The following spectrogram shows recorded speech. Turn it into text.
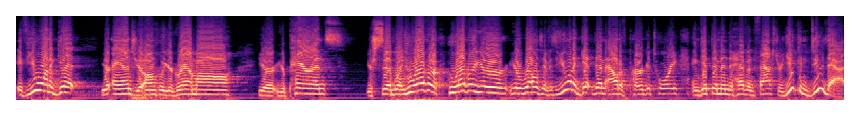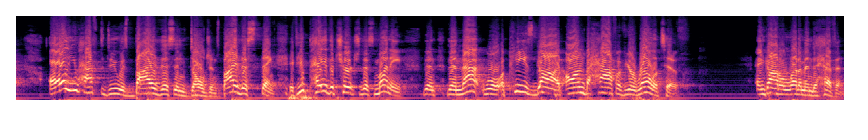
if you want to get your aunt, your uncle, your grandma, your, your parents, your sibling, whoever, whoever your, your relative is, if you want to get them out of purgatory and get them into heaven faster, you can do that. All you have to do is buy this indulgence, buy this thing. If you pay the church this money, then, then that will appease God on behalf of your relative. And God will let them into heaven.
